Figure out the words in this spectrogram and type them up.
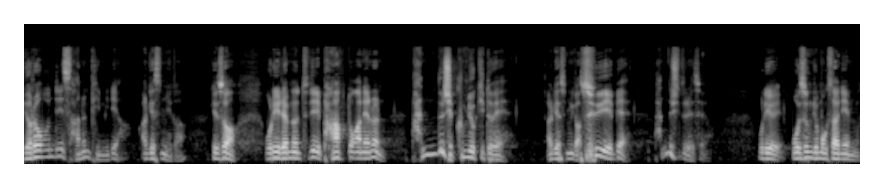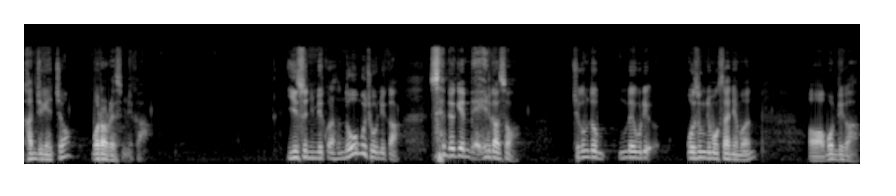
여러분들이 사는 비밀이야. 알겠습니까? 그래서 우리 렘런트들이 방학 동안에는 반드시 금요 기도회. 알겠습니까? 수요 예배 반드시 드리세요. 우리 오승주 목사님 간증했죠? 뭐라 그랬습니까? 예수님 믿고 나서 너무 좋으니까 새벽에 매일 가서 지금도 우리 오승주 목사님은 어, 뭡니까?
